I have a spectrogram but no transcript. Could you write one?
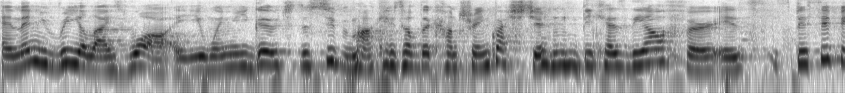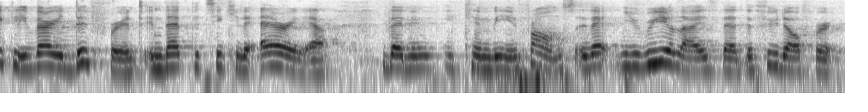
And then you realize why when you go to the supermarket of the country in question, because the offer is specifically very different in that particular area than it can be in France. That you realize that the food offer,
